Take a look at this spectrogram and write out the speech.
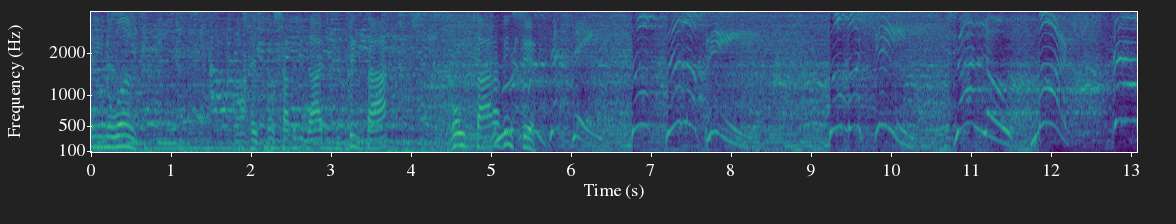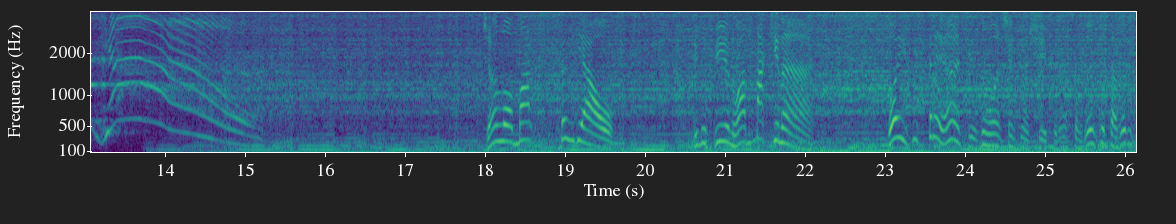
Tem no ano a responsabilidade de tentar voltar a vencer. Janlomar Sanguial, filipino, a máquina. Dois estreantes no One Championship, né? São dois lutadores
